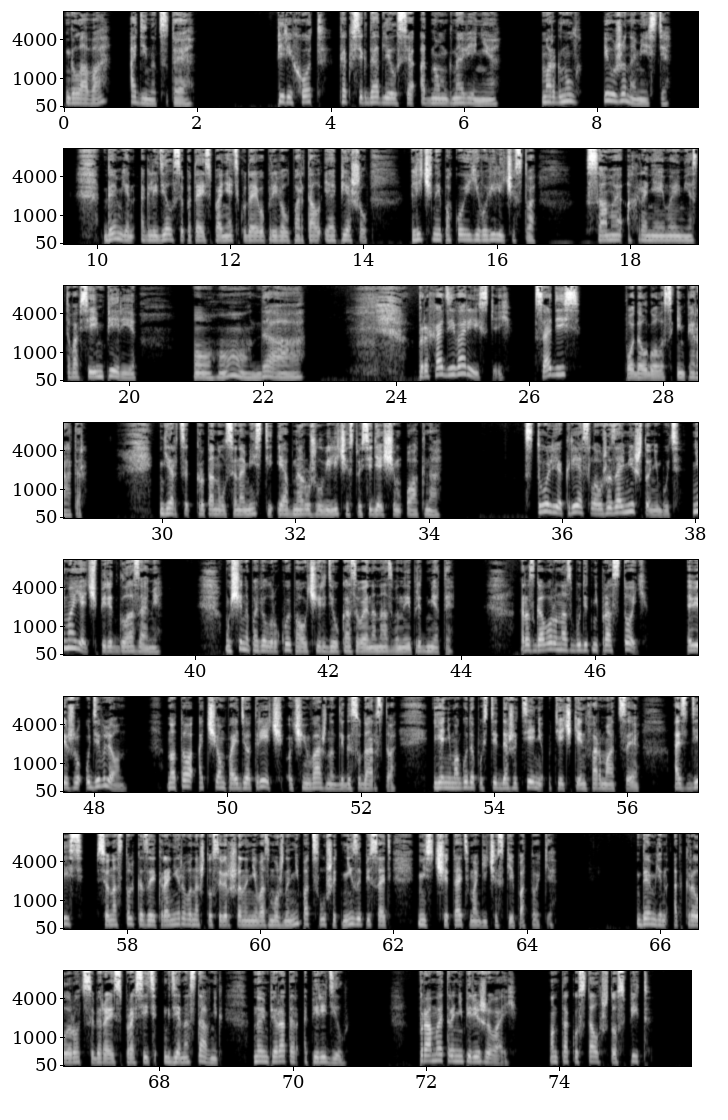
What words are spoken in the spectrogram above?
Глава одиннадцатая. Переход, как всегда, длился одно мгновение. Моргнул и уже на месте. Демьян огляделся, пытаясь понять, куда его привел портал, и опешил. Личные покои Его Величества. Самое охраняемое место во всей империи. Ого, да. «Проходи, Варийский. Садись», — подал голос император. Герцог крутанулся на месте и обнаружил величество сидящим у окна. «Стулья, кресла, уже займи что-нибудь, не маячь перед глазами». Мужчина повел рукой по очереди, указывая на названные предметы. «Разговор у нас будет непростой. Вижу, удивлен. Но то, о чем пойдет речь, очень важно для государства. Я не могу допустить даже тени утечки информации. А здесь все настолько заэкранировано, что совершенно невозможно ни подслушать, ни записать, ни считать магические потоки. Демьян открыл рот, собираясь спросить, где наставник, но император опередил. «Про Мэтра не переживай. Он так устал, что спит».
